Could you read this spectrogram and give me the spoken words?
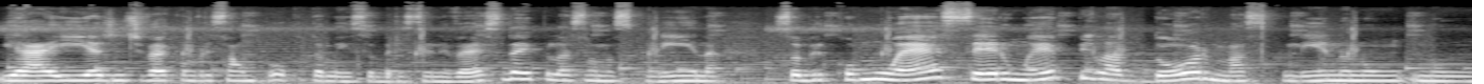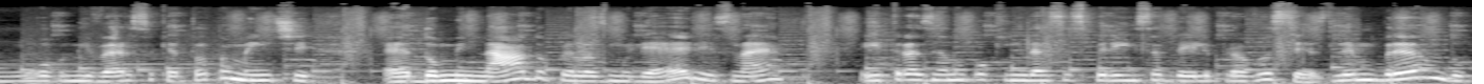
E aí a gente vai conversar um pouco também sobre esse universo da epilação masculina, sobre como é ser um epilador masculino num, num universo que é totalmente é, dominado pelas mulheres, né? E trazendo um pouquinho dessa experiência dele para vocês. Lembrando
